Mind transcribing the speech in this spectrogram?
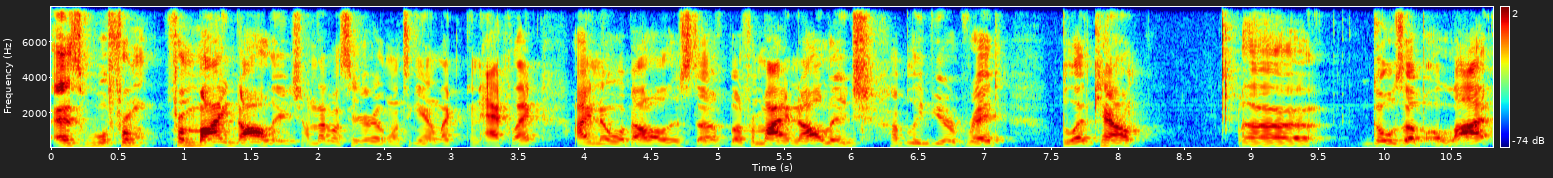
as well from from my knowledge, I'm not gonna sit here once again like and act like I know about all this stuff, but from my knowledge, I believe your red blood count uh, goes up a lot,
